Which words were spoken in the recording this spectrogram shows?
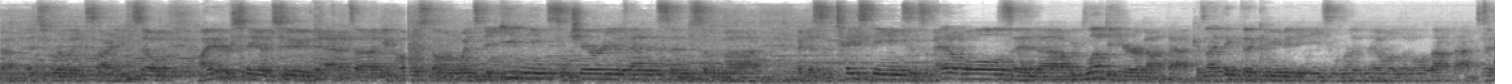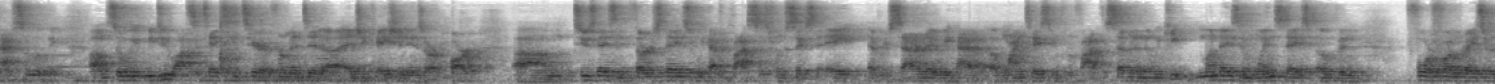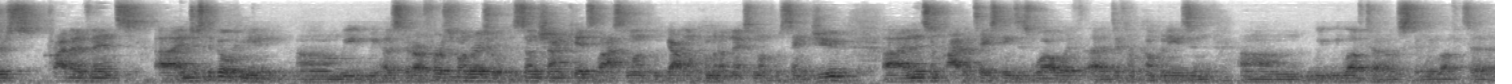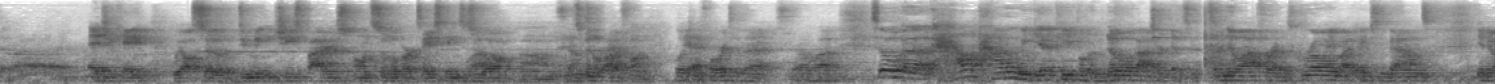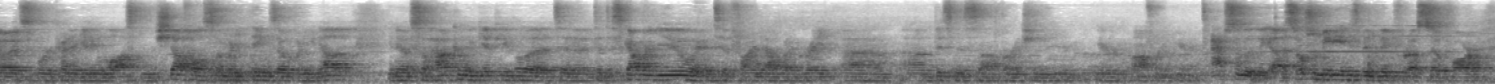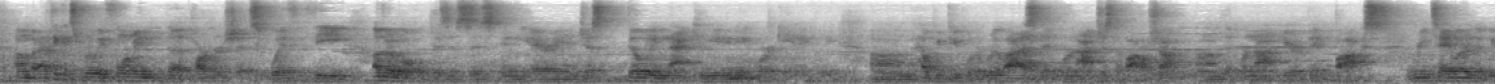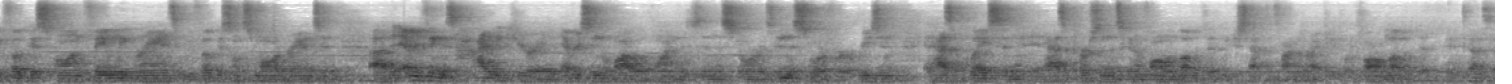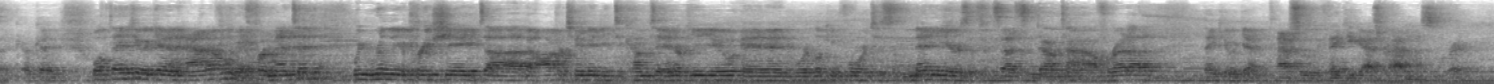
Yeah, it's really exciting. So I understand too that uh, you host on Wednesday evenings some charity events and some, uh, I guess, some tastings and some edibles, and uh, we'd love to hear about that because I think the community needs to know a little about that too. Absolutely. Um, so we, we do lots of tastings here at Fermented. Uh, education is our heart. Um, Tuesdays and Thursdays we have classes from six to eight. Every Saturday we have a wine tasting from five to seven, and then we keep Mondays and Wednesdays open for fundraisers, private events, uh, and just to build community. Um, we, we hosted our first fundraiser with the Sunshine Kids last month. We've got one coming up next month with St. Jude, uh, and then some private tastings as well with uh, different companies. And um, we, we love to host and we love to uh, educate. We also do meat and cheese platters on some of our tastings as well. And it's Sounds been a lot of fun. Looking Yeah. forward to that. So, uh, so uh, how, how do we get people to know about your business? I know Alpharetta is growing by leaps and bounds. You know, it's we're kind of getting lost in the shuffle. So many things opening up. You know, so how can we get people to, to, to discover you and to find out what a great um, um, business operation you're, you're offering here? Absolutely. Uh, social media has been big for us so far, um, but I think it's really forming the partnerships with the other local businesses in the area and just building that community organically. Um, helping people to realize that we're not just a bottle shop, um, that we're not your big box retailer, that we focus on family brands, that we focus on smaller brands, and uh, that everything is highly curated. Every single bottle of wine that is in the store is in the store for a reason. It has a place and it has a person that's going to fall in love with it. We just have to find the right people to fall in love with it. Fantastic. Okay. Well, thank you again, Adam, with Fermented. We really appreciate uh, the opportunity to come to interview you, and we're looking forward to some many years of success in downtown Alpharetta. Thank you again. Absolutely. Thank you guys for having us. Great.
